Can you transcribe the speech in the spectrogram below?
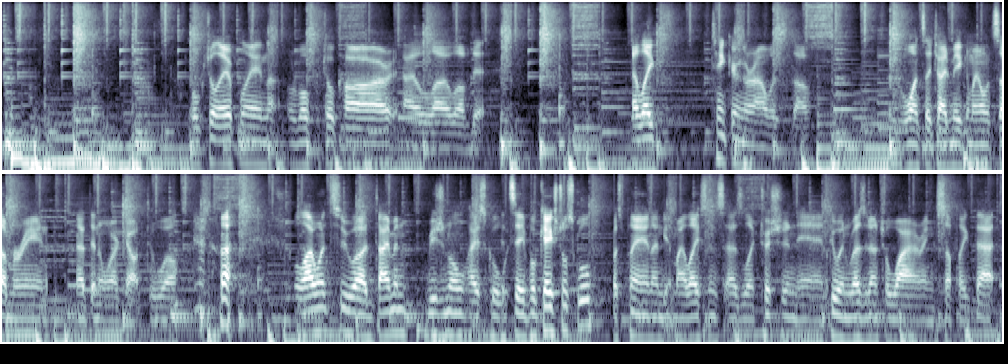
Remote control airplane, remote control car, I, I loved it. I liked tinkering around with stuff. Once I tried making my own submarine, that didn't work out too well. well, I went to uh, Diman Regional High School. It's a vocational school. I was planning on getting my license as an electrician and doing residential wiring, stuff like that.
